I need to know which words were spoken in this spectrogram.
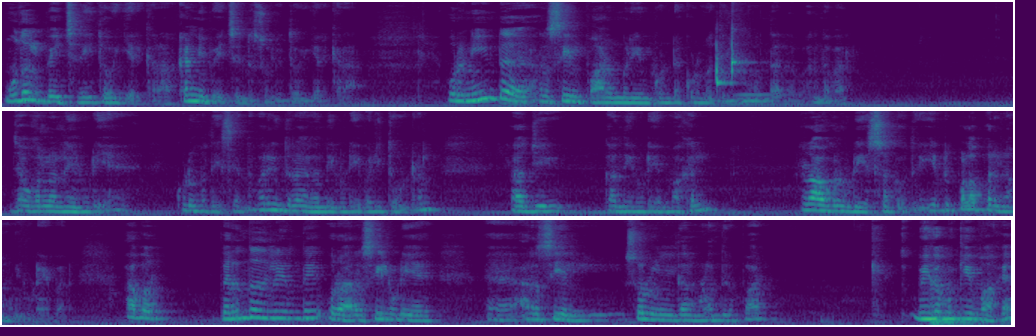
முதல் பேச்சினை துவங்கியிருக்கிறார். கன்னி பேச்சு என்று சொல்லி துவங்கியிருக்கிறார். ஒரு நீண்ட அரசியல் பாரம்பரியம் கொண்ட குடும்பத்தில் வந்த வந்தவர் ஜவஹர்லால் நேருடைய குடும்பத்தை சேர்ந்தவர் இந்திரா காந்தியினுடைய வழித்தோன்றல் ராஜீவ் காந்தியினுடைய மகள் ராகுலுடைய சகோதரி என்று பல பரிணாமங்களுடையவர் அவர் பிறந்ததிலிருந்தே ஒரு அரசியலுடைய அரசியல் சூழ்நிலையில் தான் வளர்ந்திருப்பார். மிக முக்கியமாக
